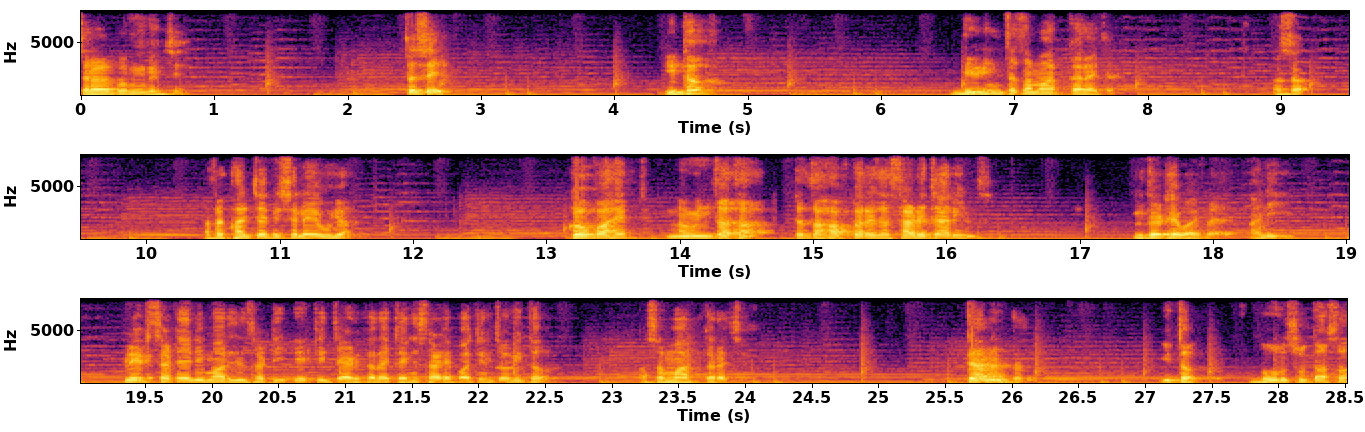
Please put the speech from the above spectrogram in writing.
सरळ करून घ्यायचे. तसे इथं दीड इंचा मार्क करायचा असा. आता खालच्या दिशेला येऊया. कप आहे नऊ इंचाचा त्याचा हाफ करायचा साडेचार इंच इथं ठेवायचा आहे आणि प्लेटसाठी आणि मार्जिनसाठी एक इंच ऍड करायचे आणि साडेपाच इंच इथं असं मार्क करायचं त्यानंतर इथं दोन सूत असं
